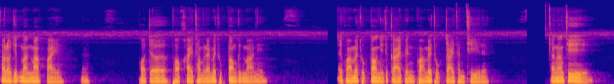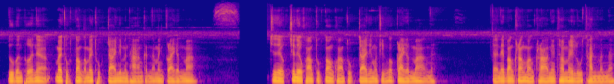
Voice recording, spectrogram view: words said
ถ้าเรายึดมั่นมากไปนะพอเจอพอใครทำอะไรไม่ถูกต้องขึ้นมานี่ไอ้ความไม่ถูกต้องนี้จะกลายเป็นความไม่ถูกใจทันทีเลย ทั้งทั้งที่ดูบันเผยเนี่ยไม่ถูกต้องกับไม่ถูกใจนี่มันห่างกันนะมันไกลกันมากเช่นเดียวเช่นเดียวความถูกต้องความถูกใจเนี่ยบางทีก็ไกลกันมากนะแต่ในบางครั้งบางคราวเนี่ยถ้าไม่รู้ทันมันนะ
